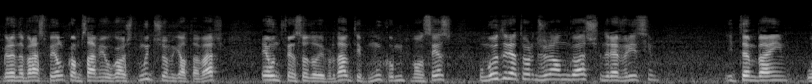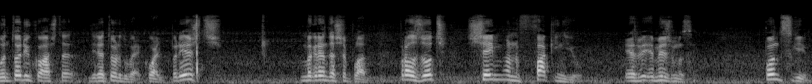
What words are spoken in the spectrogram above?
um grande abraço para ele, como sabem eu gosto muito de João Miguel Tavares, é um defensor da liberdade, um tipo muito, com muito bom senso. O meu diretor do Jornal de Negócios, André Veríssimo, e também o António Costa, diretor do ECO. Olha, para estes, uma grande achapelada. Para os outros, shame on fucking you. É, é mesmo assim. Ponto seguinte.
